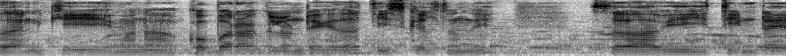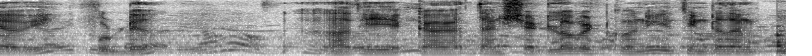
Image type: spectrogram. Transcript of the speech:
దానికి మన కొబ్బరాకులు ఉంటాయి కదా తీసుకెళ్తుంది. సో అవి తింటాయి అవి ఫుడ్. అది ఎక్క- దాని షెడ్లో పెట్టుకొని తింటుంది అనుకో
